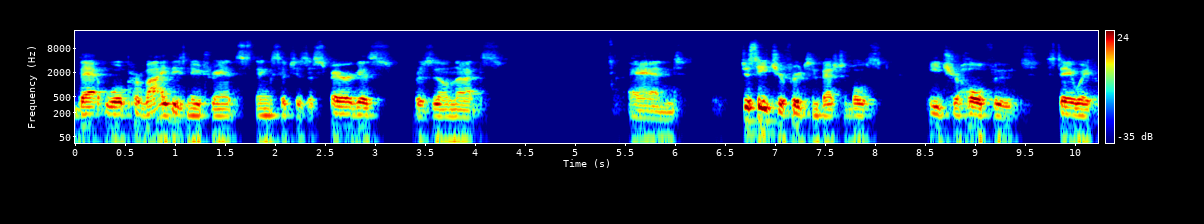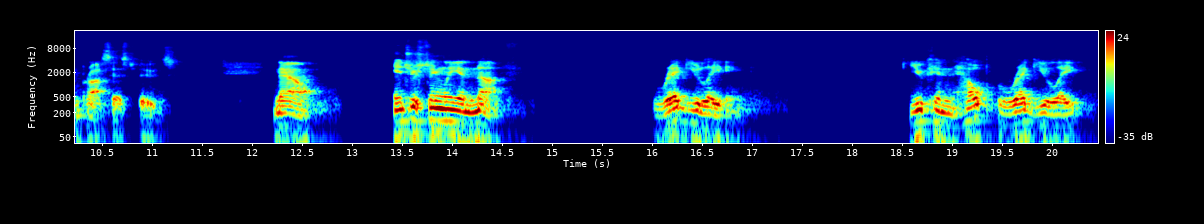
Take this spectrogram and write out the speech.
that will provide these nutrients, things such as asparagus, Brazil nuts, and just eat your fruits and vegetables, eat your whole foods, stay away from processed foods. Now, interestingly enough, regulating you can help regulate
